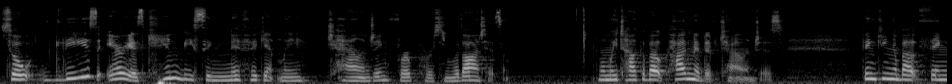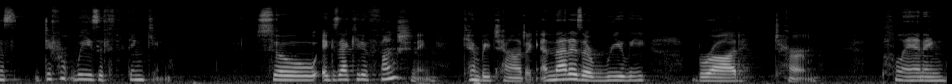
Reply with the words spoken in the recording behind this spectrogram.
So these areas can be significantly challenging for a person with autism when we talk about cognitive challenges, thinking about things, different ways of thinking. So, executive functioning can be challenging, and that is a really broad term. Planning,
